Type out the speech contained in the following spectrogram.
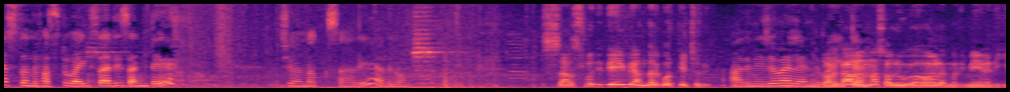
వేస్తుంది ఫస్ట్ వైట్ సారీస్ అంటే. చూడండి ఒకసారి అదిగో. సరస్వతి దేవి అందరికి గుర్తించదు అది నిజమేలేండి చదువు కావాలి మరి మెయిన్ అది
